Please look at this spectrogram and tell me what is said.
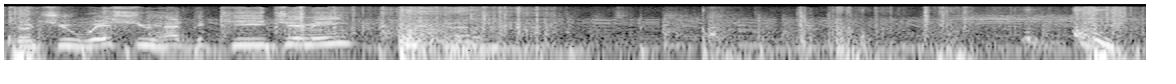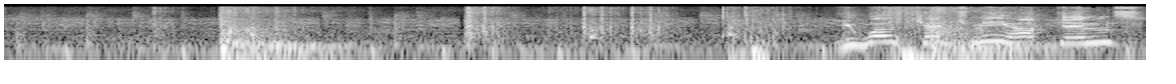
Don't you wish you had the key, Jimmy? You won't catch me, Hopkins!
